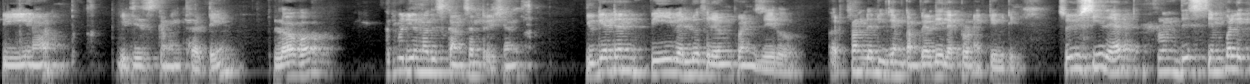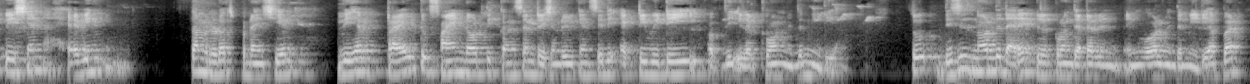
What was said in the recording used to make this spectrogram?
p naught which is coming 13 log of suppose you know this concentration? You get an p value of 11.0 but from that you can compare the electron activity. So you see that from this simple equation having some redox potential we have tried to find out the concentration. Or you can say the activity of the electron in the media. So this is not the direct electron that are in, involved in the media but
